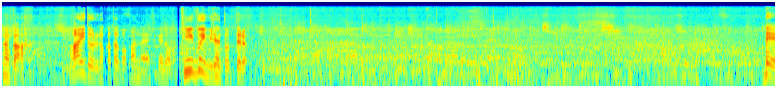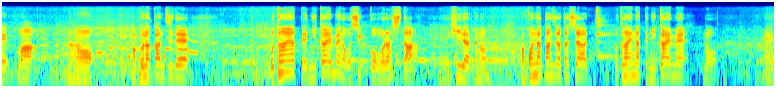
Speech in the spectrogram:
なんかアイドルの方かわかんないですけど PV みたいに撮ってる。でまああの、まあ、こんな感じで大人になって2回目のおしっこを漏らした、えー日だあの、まあ、こんな感じで私は大人になって2回目の、えー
